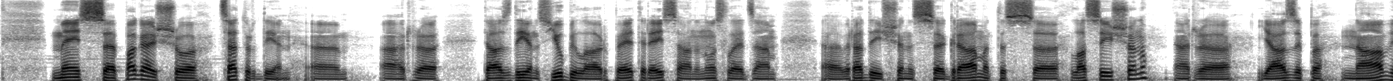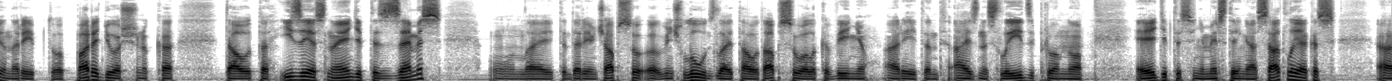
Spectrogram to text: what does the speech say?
Mēs pagājušo ceturtdienu ar tās dienas jubilāru Pētera Eisāna noslēdzām radīšanas grāmatas lasīšanu ar Jāzepa nāvi un arī to pareģošanu, ka tauta izies no Eģiptes zemes, Un lai tad arī viņš, apso, viņš lūdz, lai tauta apsola, ka viņu arī aiznes līdzi prom no Ēģiptes, viņa mirstīgās atliekas.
